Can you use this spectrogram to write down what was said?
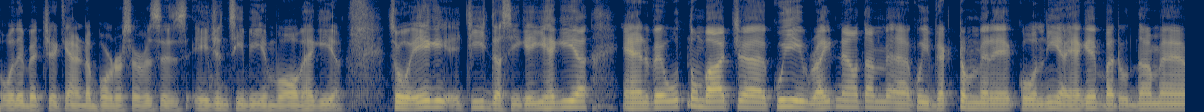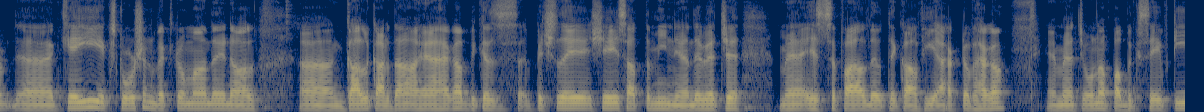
ਉਹਦੇ ਵਿੱਚ ਕੈਨੇਡਾ ਬਾਰਡਰ ਸਰਵਿਸਿਜ਼ ਏਜੰਸੀ ਵੀ ਇਨਵੋਲਵ ਹੈਗੀ ਆ। ਸੋ ਇਹ ਚੀਜ਼ ਦੱਸੀ ਗਈ ਹੈਗੀ ਆ। ਐਂਡ ਫਿਰ ਉਸ ਤੋਂ ਬਾਅਦ ਚ ਕੋਈ ਰਾਈਟ ਨਾਓ ਤਾਂ ਮੈਂ- ਕੋਈ ਵਿਕਟਮ ਮੇਰੇ ਕੋਲ ਨਹੀਂ ਆਏ ਹੈਗੇ। ਬਟ ਉਦਾਂ ਮੈਂ ਕਈ ਐਕਸਟੋਰਸ਼ਨ ਵਿਕਟਮਾਂ ਦੇ ਨਾਲ ਗੱਲ ਕਰਦਾ ਆਇਆ ਹੈਗਾ। ਬਿਕਾਜ਼ ਪਿਛਲੇ 6-7 ਮਹੀਨਿਆਂ ਦੇ ਵਿੱਚ ਮੈਂ ਇਸ ਫਾਈਲ ਦੇ ਉੱਤੇ ਕਾਫੀ ਐਕਟਿਵ ਹੈਗਾ ਮੈਂ ਚਾਹੁੰਦਾ ਪਬਲਿਕ ਸੇਫਟੀ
